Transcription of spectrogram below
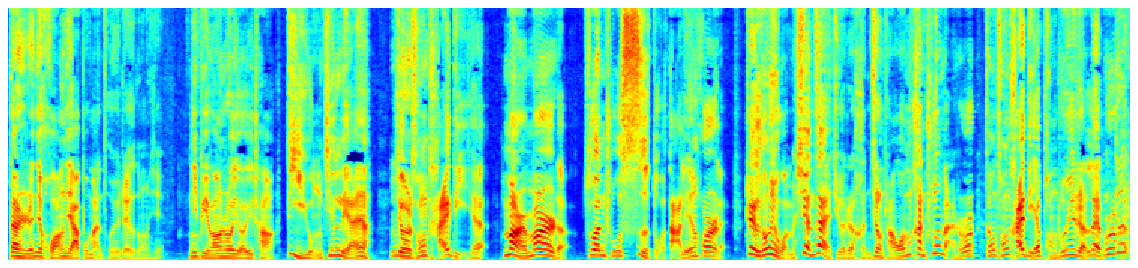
但是人家皇家不满足于这个东西。你比方说有一场地涌金莲呀、嗯就是从台底下慢慢的钻出四朵大莲花来。这个东西我们现在觉着很正常。我们看春晚的时候，从从台底下捧出一人来，不是很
